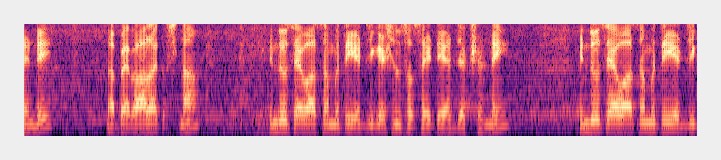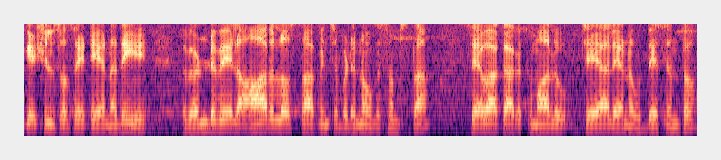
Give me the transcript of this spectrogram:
అండి. నా పేరు రాధాకృష్ణ. హిందూ సేవా సమితి ఎడ్యుకేషన్ సొసైటీ అధ్యక్షుడిని. హిందూ సేవా సమితి ఎడ్యుకేషన్ సొసైటీ అన్నది రెండు వేల ఆరులో స్థాపించబడిన ఒక సంస్థ. సేవా కార్యక్రమాలు చేయాలి అన్న ఉద్దేశంతో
